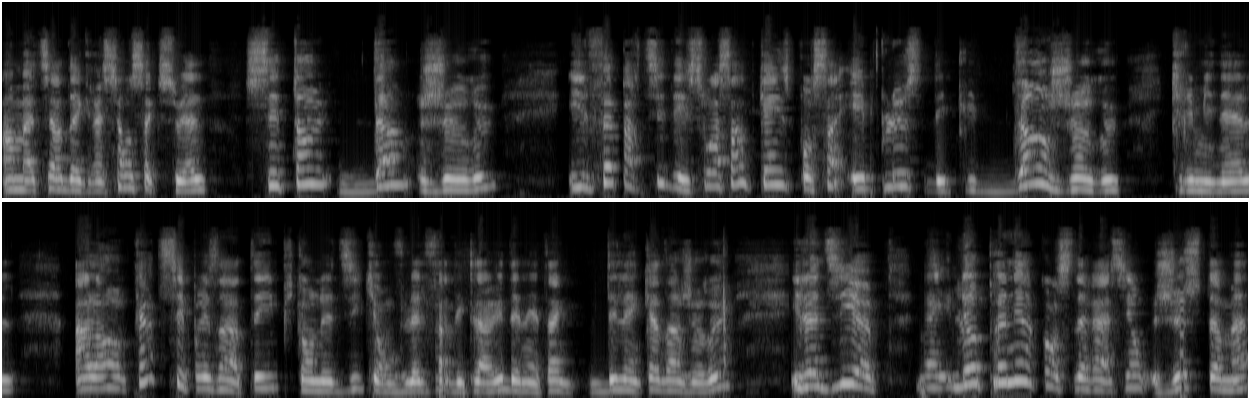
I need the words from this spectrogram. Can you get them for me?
en matière d'agression sexuelle, c'est un dangereux. Il fait partie des 75% et plus des plus dangereux criminels. Alors, quand il s'est présenté, puis qu'on a dit qu'on voulait le faire déclarer délinquant, délinquant dangereux, il a dit, euh, ben, là, prenez en considération, justement,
